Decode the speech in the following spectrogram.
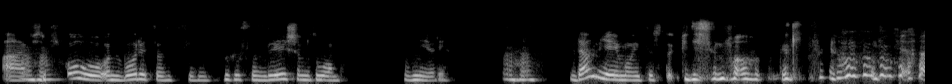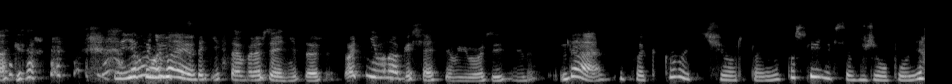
А uh-huh. всю школу он борется с, с, со злейшим злом в мире. Uh-huh. Дам я ему эти 150 баллов в конце? Ну, я ну, понимаю. таких соображений тоже. Хоть немного счастья в его жизни, да? Да, типа, какого черта? Ну, пошли они все в жопу. Я,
